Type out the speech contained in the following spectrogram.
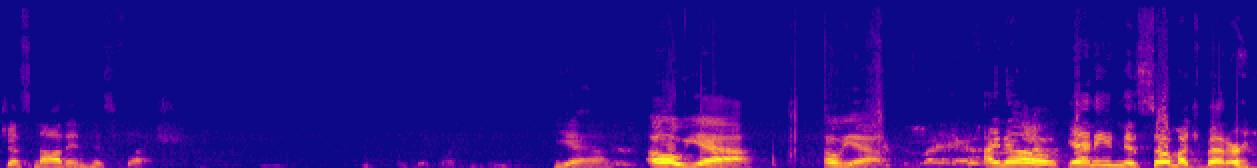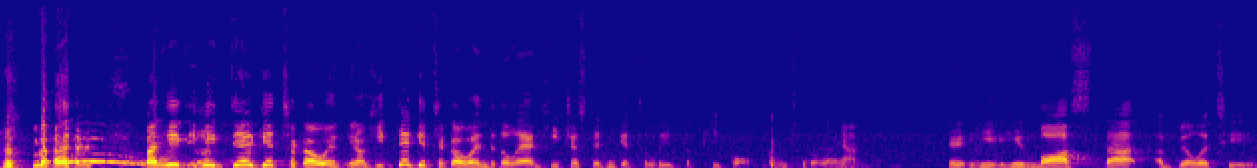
just not in his flesh. Yeah. Oh, yeah. Oh, yeah. I know. Gan Eden is so much better, but but he he did get to go in. You know, he did get to go into the land. He just didn't get to lead the people into the land. It- he he lost that ability.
